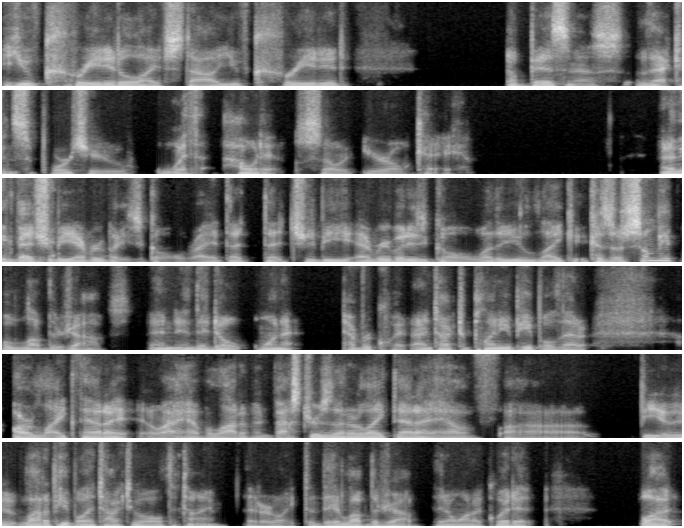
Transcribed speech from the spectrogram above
you've created a lifestyle, you've created a business that can support you without it. So you're okay. And I think that should be everybody's goal, right? That that should be everybody's goal, whether you like it. Because there's some people love their jobs and, and they don't want to ever quit. I talk to plenty of people that are like that. I I have a lot of investors that are like that. I have uh, a lot of people I talk to all the time that are like they love their job. They don't want to quit it, but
